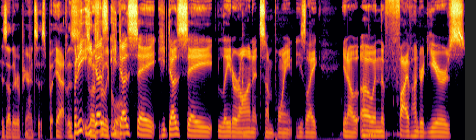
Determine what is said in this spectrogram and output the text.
his other appearances. But yeah, this, But he, he it's does really he does say he does say later on at some point he's like you know oh in the 500 years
